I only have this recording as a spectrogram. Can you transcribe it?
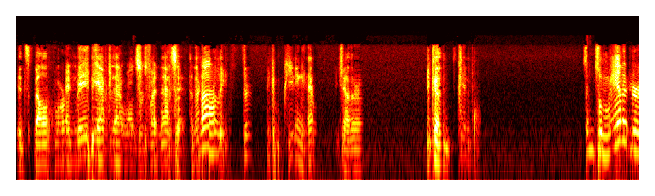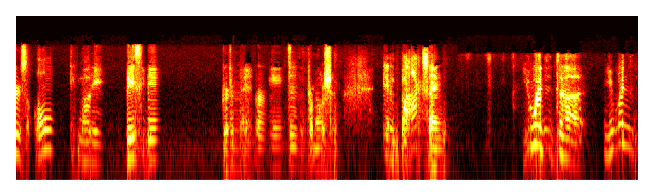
it's Bellator. and maybe after that World Series fight, and that's it. And they're not really they're competing against each other because so, managers only make money basically the promotion. In boxing, you wouldn't uh, you wouldn't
